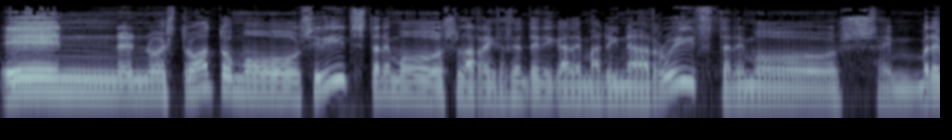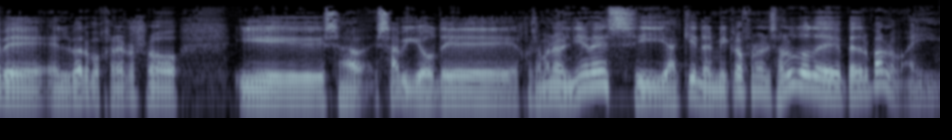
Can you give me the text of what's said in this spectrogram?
En nuestro Átomo Civits tenemos la realización técnica de Marina Ruiz, tenemos en breve el verbo generoso y sabio de José Manuel Nieves, y aquí en el micrófono el saludo de Pedro Pablo May.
